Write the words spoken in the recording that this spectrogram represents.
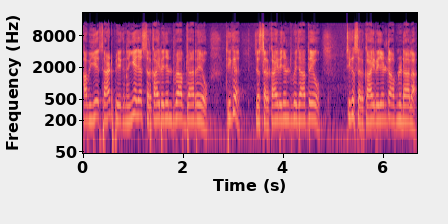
अब ये साइड फेक नहीं है, जैसे सरकारी रिज़ल्ट पे आप जा रहे हो, ठीक है? जब सरकारी रिज़ल्ट पे जाते हो, ठीक है? सरकारी रिज़ल्ट आपने डाला।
